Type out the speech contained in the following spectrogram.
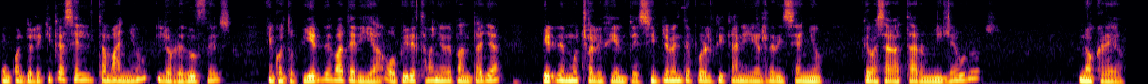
En cuanto le quitas el tamaño y lo reduces, en cuanto pierdes batería o pierdes tamaño de pantalla, pierdes mucho aliciente. Simplemente por el titanio y el rediseño te vas a gastar mil euros. No creo.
